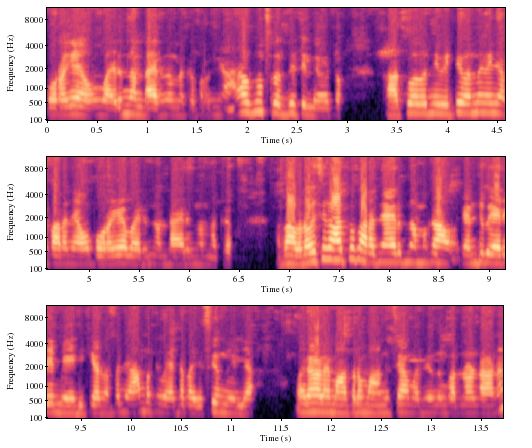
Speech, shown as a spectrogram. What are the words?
പുറകെ അവൻ വരുന്നുണ്ടായിരുന്നു എന്നൊക്കെ പറഞ്ഞു. ഞാനതൊന്നും ശ്രദ്ധിച്ചില്ല കേട്ടോ. കാത്തു പറഞ്ഞ് വീട്ടിൽ വന്നു കഴിഞ്ഞാൽ പറഞ്ഞു അവൻ പുറകെ വരുന്നുണ്ടായിരുന്നു എന്നൊക്കെ. അപ്പൊ അവിടെ വെച്ച് കാത്തു പറഞ്ഞായിരുന്നു നമുക്ക് രണ്ടുപേരെയും മേടിക്കാന്ന്. അപ്പൊ ഞാൻ പറഞ്ഞു വേണ്ട പൈസയൊന്നും ഇല്ല. ഒരാളെ മാത്രം വാങ്ങിച്ചാൽ മതി എന്നും പറഞ്ഞുകൊണ്ടാണ്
